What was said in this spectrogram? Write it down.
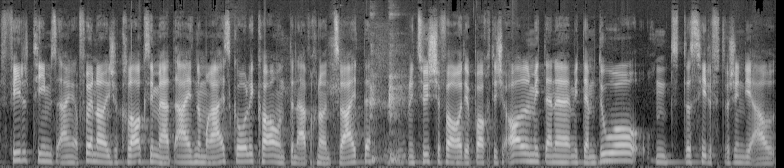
viele Teams eigentlich, früher war ja klar gewesen, man hat einen Nummer 1 Goalie und dann einfach noch einen zweiten. Und inzwischen fahren ja praktisch alle mit, denen, mit dem Duo und das hilft wahrscheinlich auch,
